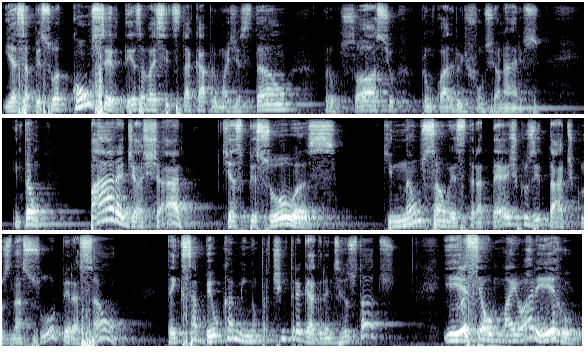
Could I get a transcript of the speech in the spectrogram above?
E essa pessoa com certeza vai se destacar para uma gestão, para um sócio, para um quadro de funcionários. Então, para de achar que as pessoas que não são estratégicos e táticos na sua operação tem que saber o caminho para te entregar grandes resultados. E esse é o maior erro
